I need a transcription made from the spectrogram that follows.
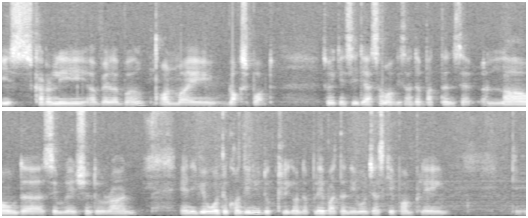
is currently available on my blogspot. So you can see there are some of these other buttons that allow the simulation to run. And if you were to continue to click on the play button it will just keep on playing. Okay.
